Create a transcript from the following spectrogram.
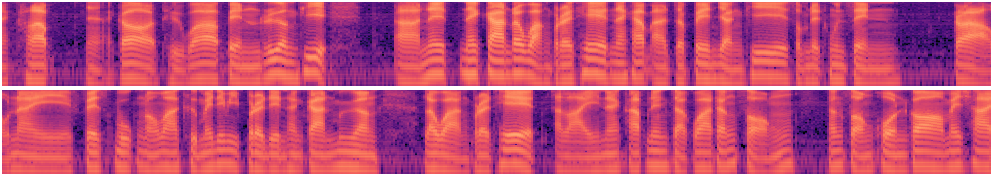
นะครับนะก็ถือว่าเป็นเรื่องที่ในในการระหว่างประเทศนะครับ อาจจะเป็นอย่างที่สมเด็จฮุนเซนกล่าวใน Facebook เนาะว่าคือไม่ได้มีประเด็นทางการเมืองระหว่างประเทศอะไรนะครับ เนื่องจากว่าทั้งสองทั้งสองคนก็ไม่ใช่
